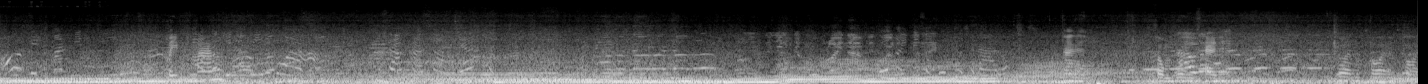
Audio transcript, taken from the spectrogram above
โอ้ติดมันมีตรงนี้ด้วยนะ ติด มันกินตรงนี้ดีกว่าสามขาสามแยกโอ้ยไม่สมบูรณ์โภชนาแล้ว นั่นไงสมบูรณ์ใครเนี่ยทวนทวนทวน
